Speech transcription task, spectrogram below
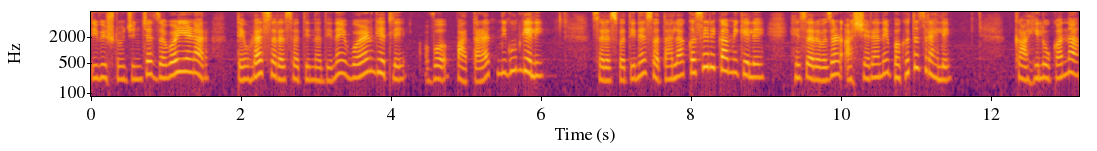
ती विष्णूजींच्या जवळ येणार तेवढ्याच सरस्वती नदीने वळण घेतले व पाताळात निघून गेली. सरस्वतीने स्वतःला कसे रिकामी केले हे सर्वजण आश्चर्याने बघतच राहिले. काही लोकांना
